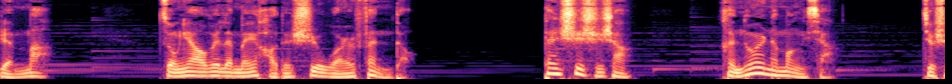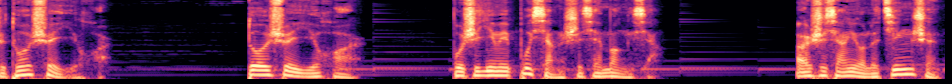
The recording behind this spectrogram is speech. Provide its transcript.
人嘛，总要为了美好的事物而奋斗。但事实上，很多人的梦想，就是多睡一会儿。多睡一会儿，不是因为不想实现梦想，而是想有了精神，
